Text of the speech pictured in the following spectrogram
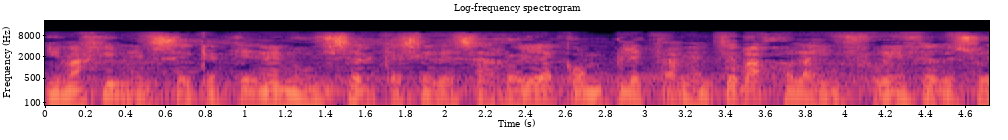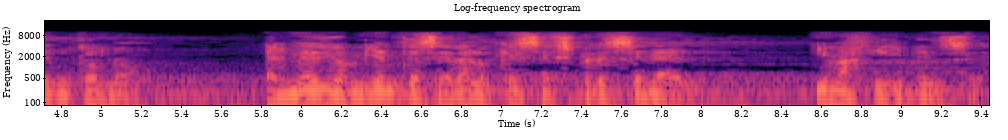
Imagínense que tienen un ser que se desarrolla completamente bajo la influencia de su entorno. El medio ambiente será lo que se exprese en él. Imagínense,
